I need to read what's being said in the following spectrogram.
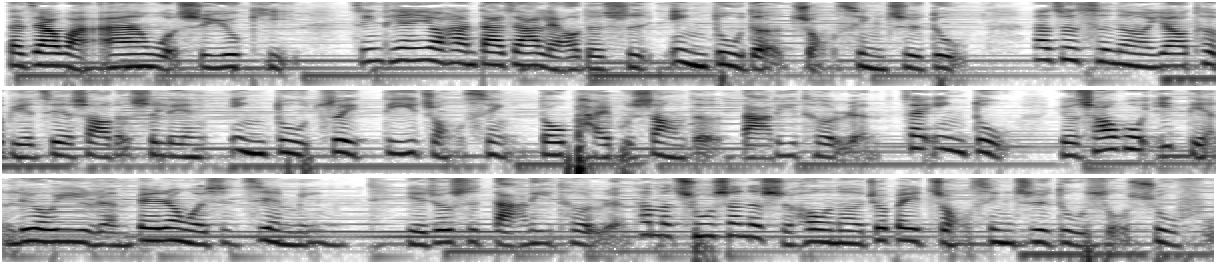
大家晚安，我是 Yuki。今天要和大家聊的是印度的种姓制度。那这次呢，要特别介绍的是连印度最低种姓都排不上的达利特人。在印度，有超过一点六亿人被认为是贱民，也就是达利特人。他们出生的时候呢，就被种姓制度所束缚。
